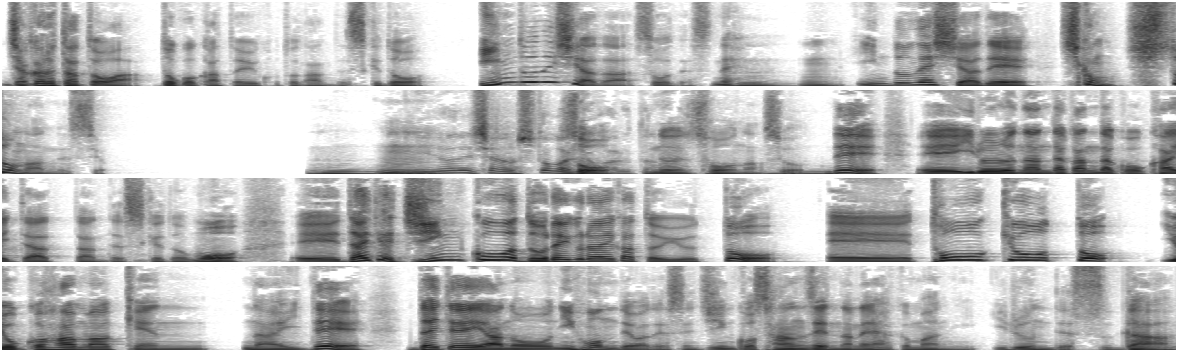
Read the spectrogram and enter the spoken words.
ジャカルタとはどこかということなんですけど、インドネシアだそうですね。うんうん。インドネシアで、しかも首都なんですよ。うんうんインドネシアの人がジャそうカル、タ。ねそうなんですよう。んで、えーいろいろなんだかんだこう書いてあったんですけども、えー大体人口はどれぐらいかというと、えー東京と横浜県内で、大体あの、日本ではですね、人口3700万人いるんですが、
